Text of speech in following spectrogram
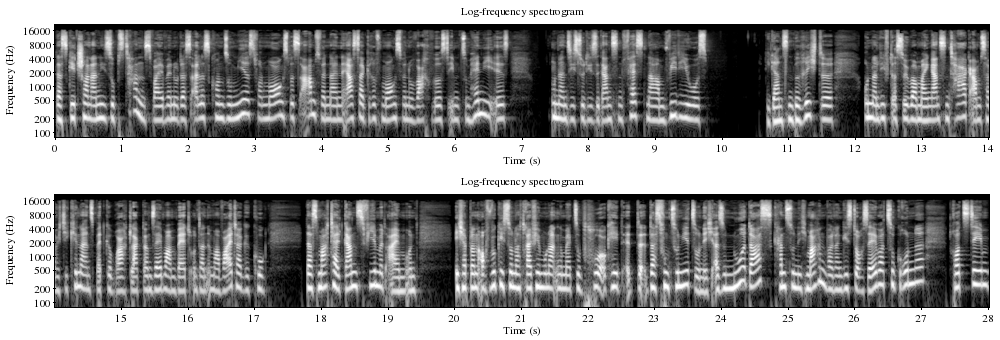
das geht schon an die Substanz, weil wenn du das alles konsumierst von morgens bis abends, wenn dein erster Griff morgens, wenn du wach wirst, eben zum Handy ist und dann siehst du diese ganzen Festnahmen, Videos, die ganzen Berichte und dann lief das so über meinen ganzen Tag. Abends habe ich die Kinder ins Bett gebracht, lag dann selber im Bett und dann immer weiter geguckt. Das macht halt ganz viel mit einem und ich habe dann auch wirklich so nach drei, vier Monaten gemerkt, so, puh, okay, das funktioniert so nicht. Also nur das kannst du nicht machen, weil dann gehst du auch selber zugrunde. Trotzdem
